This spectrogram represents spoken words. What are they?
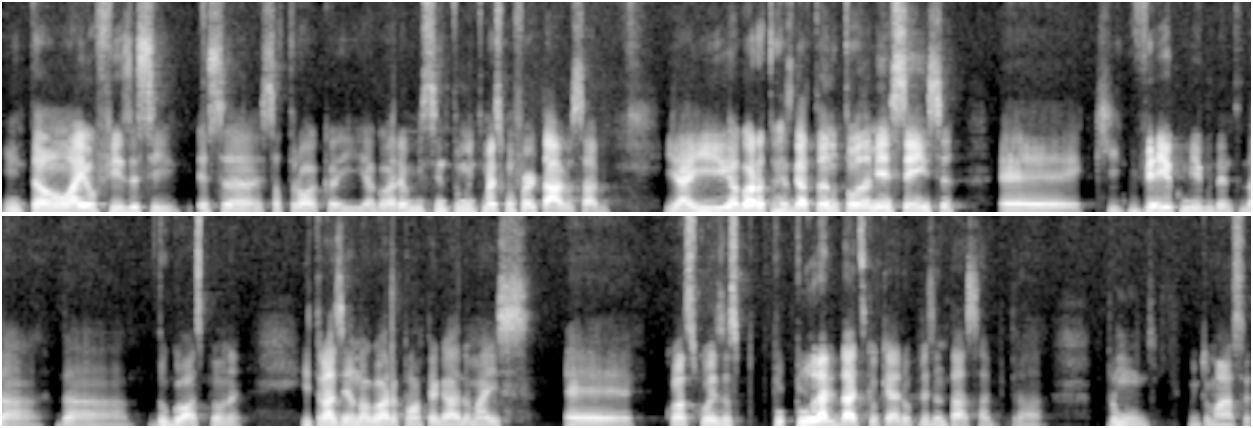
Então aí eu fiz esse, essa, essa troca e agora eu me sinto muito mais confortável, sabe? E aí agora estou resgatando toda a minha essência é, que veio comigo dentro da, da, do gospel, né? E trazendo agora para uma pegada mais é, com as coisas, pluralidades que eu quero apresentar, sabe? Para o mundo. Muito massa.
